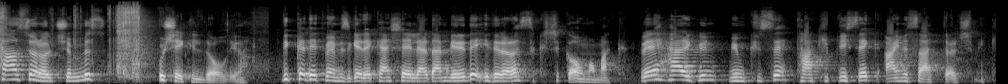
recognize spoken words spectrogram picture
Tansiyon ölçümümüz bu şekilde oluyor. Dikkat etmemiz gereken şeylerden biri de idrara sıkışık olmamak. Ve her gün mümkünse takipliysek aynı saatte ölçmek.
